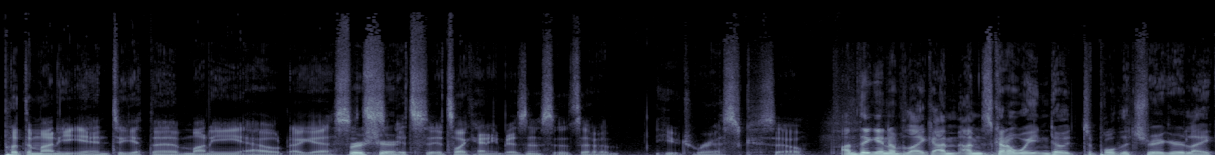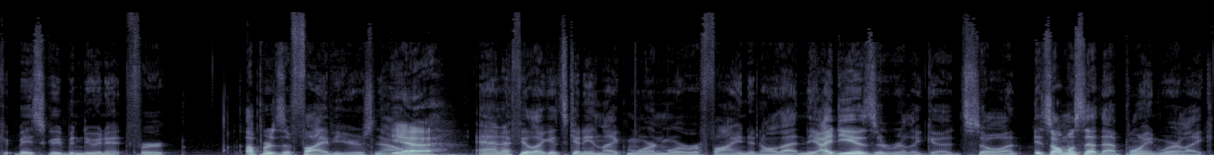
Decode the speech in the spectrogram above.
put the money in to get the money out i guess For It's- sure. it's it's like any business it's a huge risk so I'm thinking of like, I'm, I'm just kind of waiting to, to pull the trigger. Like basically been doing it for upwards of five years now. Yeah. And I feel like it's getting like more and more refined and all that. And the ideas are really good. So uh, it's almost at that point where like,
